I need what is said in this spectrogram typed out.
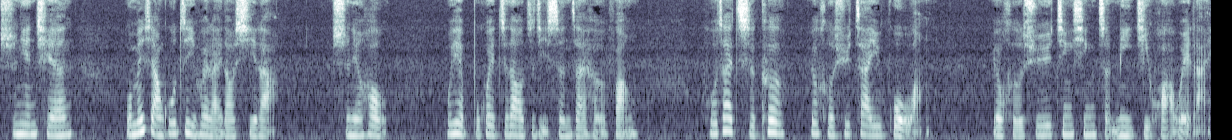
十年前，我没想过自己会来到希腊；十年后，我也不会知道自己身在何方。活在此刻，又何须在意过往？又何须精心缜密计划未来？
